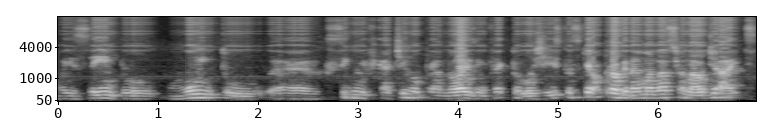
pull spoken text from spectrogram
um, exemplo muito é, significativo para nós infectologistas, que é o Programa Nacional de AIDS,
